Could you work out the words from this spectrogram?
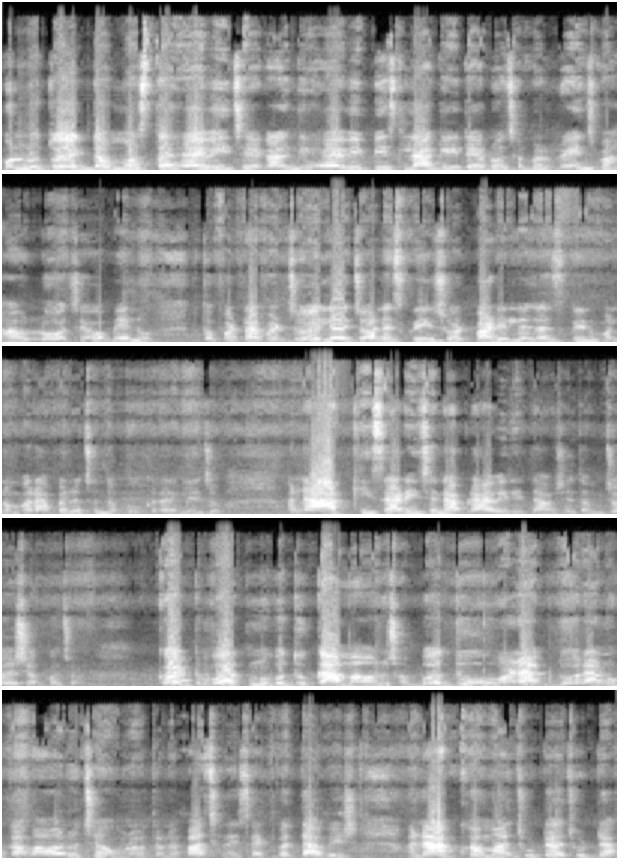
પલ્લુ તો એકદમ મસ્ત હેવી છે, કારણ કે હેવી પીસ લાગે એ ટાઈપનો છે, પણ રેન્જમાં હાવ લો છે હો બેનું. તો ફટાફટ જોઈ લેજો ને સ્ક્રીનશોટ પાડી લેજો સ્ક્રીન પર નંબર આપેલો છે ને બુક કરાવી લેજો. અને આખી સાડી છે ને આપણે આવી રીતે આવશે, તમે જોઈ શકો છો. કટ વર્કનું બધું કામ આવવાનું છે, બધું વણાક દોરાનું કામ આવવાનું છે. હમણાં તમને પાછળની સાઈડ બતાવીશ. અને આખામાં છૂટા છૂટા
